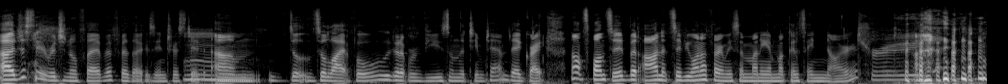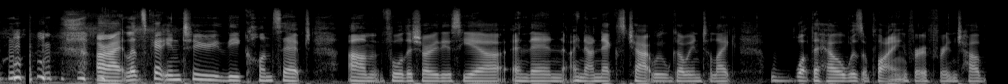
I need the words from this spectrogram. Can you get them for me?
Uh, just the original flavour for those interested. Mm. Um, del- delightful. We got reviews on the Tim Tam. They're great. Not sponsored, but Arnott, so if you want to throw me some money, I'm not going to say no. True. All right, let's get into the concept um, for the show this year, and then in our next chat, we'll go into like what the hell was applying for a fringe hub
